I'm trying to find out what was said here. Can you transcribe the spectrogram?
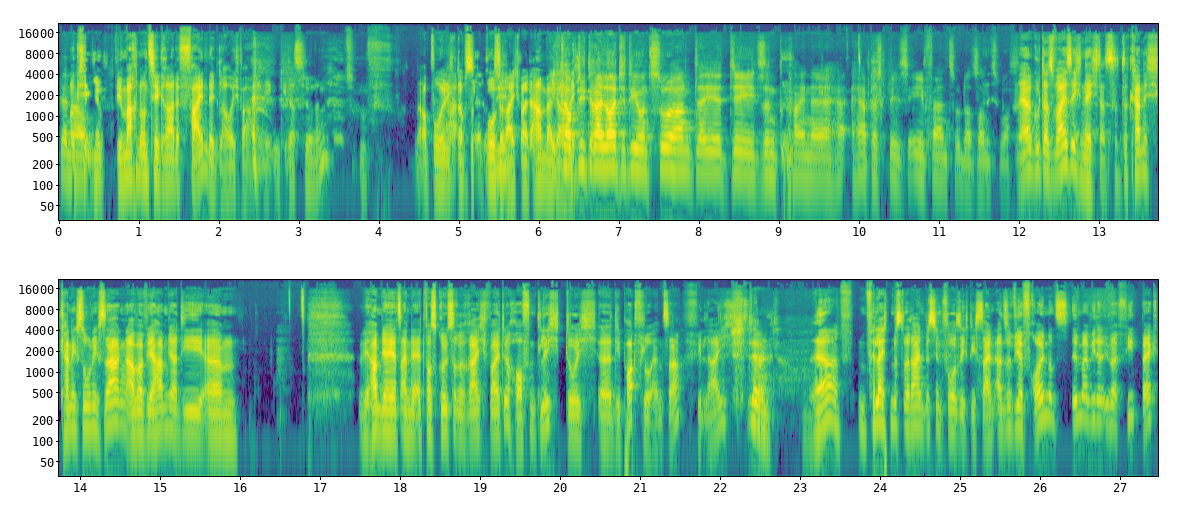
genau. Okay, wir, wir machen uns hier gerade Feinde, glaube ich, bei einigen, die das hören. Obwohl, ich glaube, so eine große Die- Reichweite haben wir Ich gar glaube, nicht. die drei Leute, die uns zuhören, die, die sind keine Her- Herpes-BSE-Fans oder sonst was. Ja, gut, das weiß ich nicht. Das, das kann, ich, kann ich so nicht sagen, aber wir haben ja die, ähm, wir haben ja jetzt eine etwas größere Reichweite, hoffentlich durch äh, die Podfluencer. Vielleicht. Stimmt. Äh, ja, f- vielleicht müssen wir da ein bisschen vorsichtig sein. Also wir freuen uns immer wieder über Feedback.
